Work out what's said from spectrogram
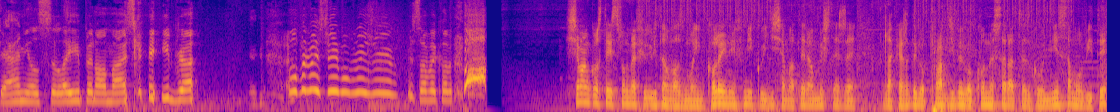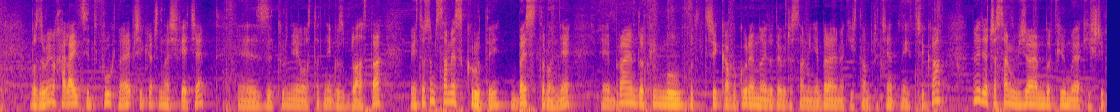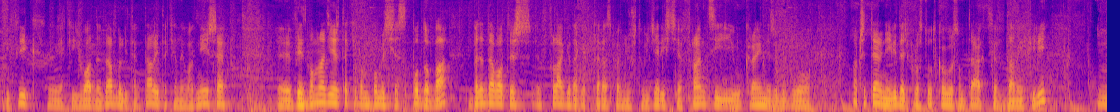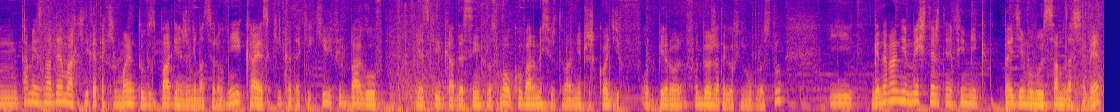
Daniel's sleeping on my screen, bro. Open my stream, open my stream. There's someone coming. Siemanko, z tej strony Matthew i witam was w moim kolejnym filmiku i dzisiaj materiał myślę, że dla każdego prawdziwego konesera CSGO niesamowity, bo zrobiłem highlights dwóch najlepszych graczy na świecie e, z turnieju ostatniego z Blasta, więc to są same skróty, bezstronnie. E, Brałem do filmu od 3K w górę, no i do tego czasami nie brałem jakichś tam przeciętnych 3K, no i też czasami wziąłem do filmu jakiś szybki flick, jakiś ładny double i tak dalej, takie najładniejsze. E, Więc mam nadzieję, że taki Wam pomysł się spodoba. Będę dawał też flagę, tak jak teraz pewnie już to widzieliście, Francji i Ukrainy, żeby było no, czytelnie widać po prostu od kogo są te akcje w danej chwili. Mm, Tam jest na demach kilka takich momentów z bugiem, że nie ma celownika, jest kilka takich killfield bugów, jest kilka desynchro smoków, ale myślę, że to Wam nie przeszkodzi w, odbioru, w odbiorze tego filmu po prostu. I generalnie myślę, że ten filmik będzie mówił sam za siebie.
